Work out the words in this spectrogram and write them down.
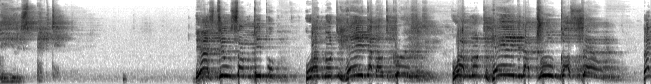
be respected. There are still some people who have not heard about Christ, who have not heard the true gospel that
